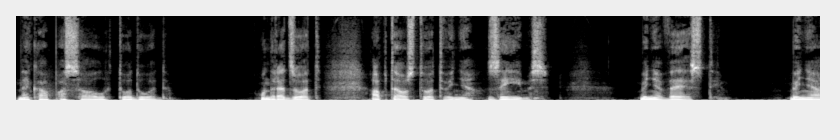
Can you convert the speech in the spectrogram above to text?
nekā pasaule to dod. Un redzot, aptaustot viņa zīmes, viņa vēsti, viņa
